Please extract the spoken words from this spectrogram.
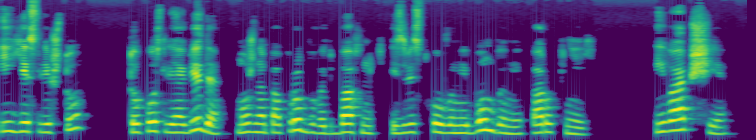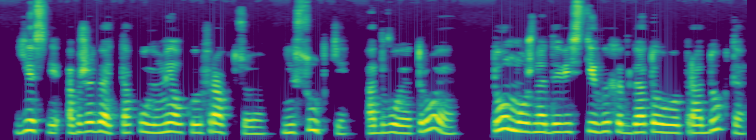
И если что, то после обеда можно попробовать бахнуть известковыми бомбами пару пней. И вообще, если обжигать такую мелкую фракцию не сутки, а двое-трое, то можно довести выход готового продукта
